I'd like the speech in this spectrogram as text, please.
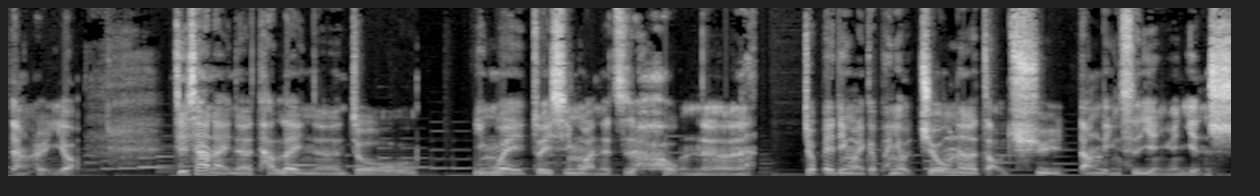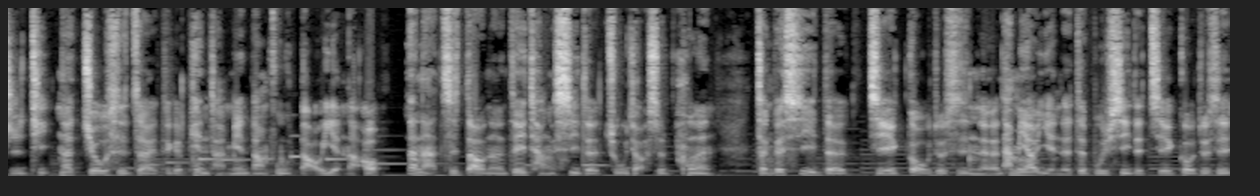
单而已哦。接下来呢，塔累呢就。因为追星完了之后呢，就被另外一个朋友 Joe 呢找去当临时演员演尸体。那 Joe 是在这个片场面当副导演了哦。那哪知道呢？这一场戏的主角是 Pun，整个戏的结构就是呢，他们要演的这部戏的结构就是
